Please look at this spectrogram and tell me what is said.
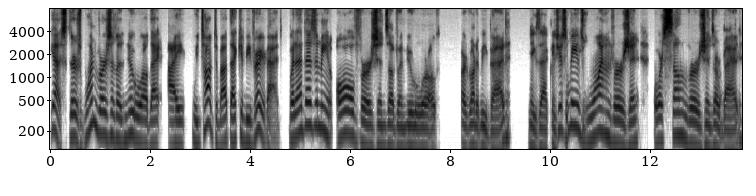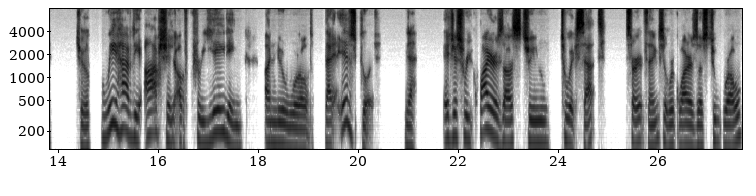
Yes, there's one version of the new world that I we talked about that can be very bad, but that doesn't mean all versions of a new world are going to be bad. Exactly. It just means one version or some versions are bad True. we have the option of creating a new world that is good. Yeah. It just requires us to to accept certain things. It requires us to grow,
